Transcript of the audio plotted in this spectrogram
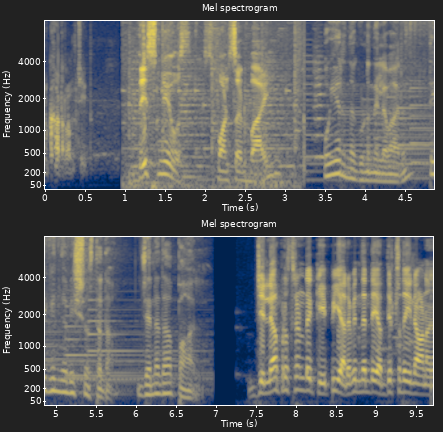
ഉദ്ഘാടനം ചെയ്തു. ദിസ് ന്യൂസ് സ്പോൺസർഡ് ബൈ ഉയർന്ന ഗുണനിലവാരം തികഞ്ഞ വിശ്വസ്തത ജനതാ പാൽ. ജില്ലാ പ്രസിഡന്റ് കെ പി അരവിന്ദന്റെ അധ്യക്ഷതയിലാണ്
